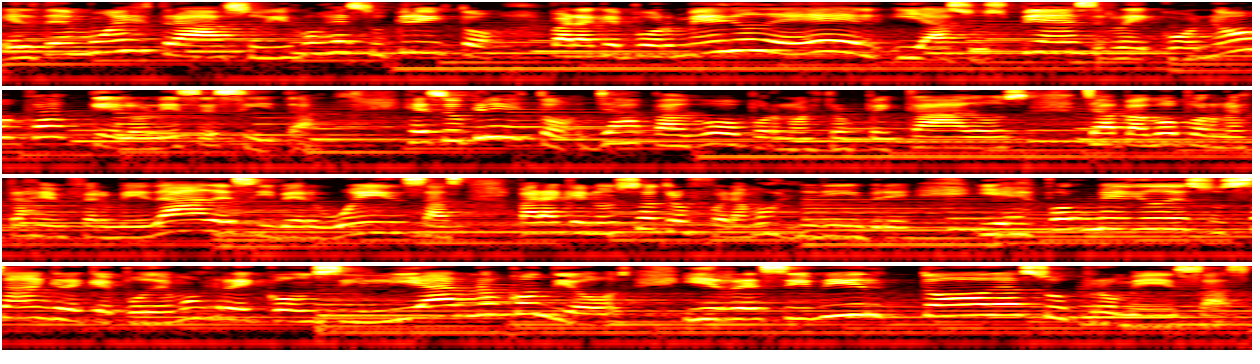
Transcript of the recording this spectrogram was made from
Él te muestra a su Hijo Jesucristo para que por medio de Él y a sus pies reconozca que lo necesita. Jesucristo ya pagó por nuestros pecados, ya pagó por nuestras enfermedades y vergüenzas para que nosotros fuéramos libres. Y es por medio de su sangre que podemos reconciliarnos con Dios y recibir todas sus promesas.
